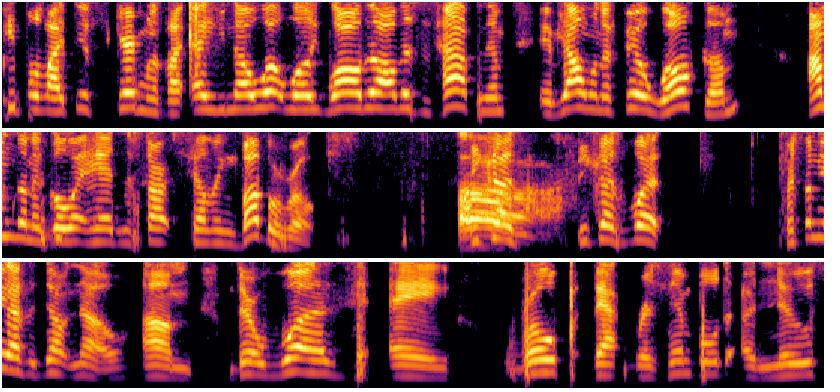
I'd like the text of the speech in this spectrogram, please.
people like this scare me. It's like, hey, you know what? Well, while all this is happening, if y'all want to feel welcome, I'm gonna go ahead and start selling Bubba ropes because Ugh. because what for some of you guys that don't know, um, there was a rope that resembled a noose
